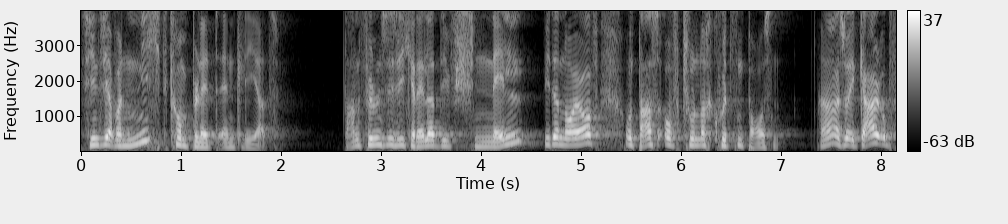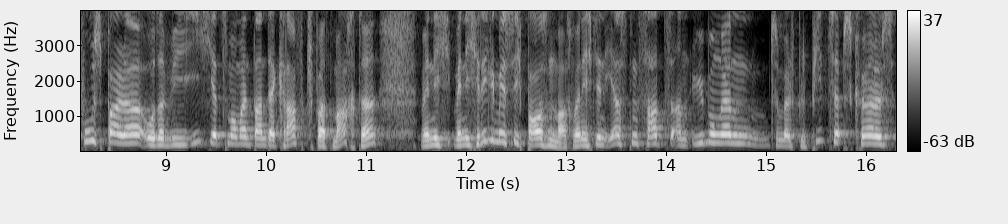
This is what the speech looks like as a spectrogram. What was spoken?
Sind sie aber nicht komplett entleert, dann füllen sie sich relativ schnell wieder neu auf und das oft schon nach kurzen Pausen. Also egal ob Fußballer oder wie ich jetzt momentan der Kraftsport macht, wenn, ich, wenn ich regelmäßig Pausen mache, wenn ich den ersten Satz an Übungen, zum Beispiel Bizeps Curls,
